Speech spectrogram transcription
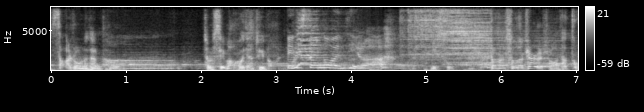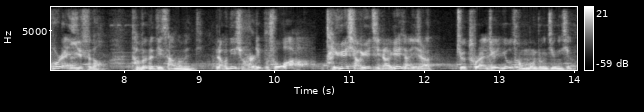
砸中了他的头。”他说：“谁把货架推倒？”哎，三个问题了。没错。当他说到这儿的时候，他突然意识到他问了第三个问题，然后那小孩就不说话了。他越想越紧张，越想越紧张，就突然就又从梦中惊醒了。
